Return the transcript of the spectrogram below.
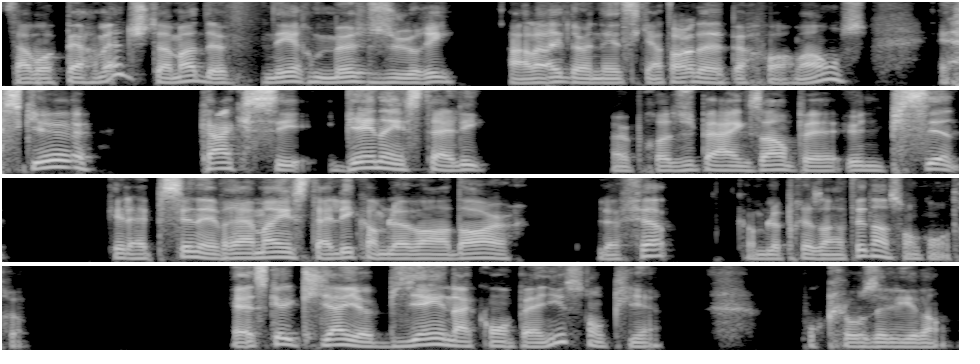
Ça va permettre justement de venir mesurer à l'aide d'un indicateur de performance. Est-ce que quand c'est bien installé, un produit, par exemple, une piscine, que la piscine est vraiment installée comme le vendeur le fait, comme le présenté dans son contrat? Est-ce que le client a bien accompagné son client pour closer les ventes?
